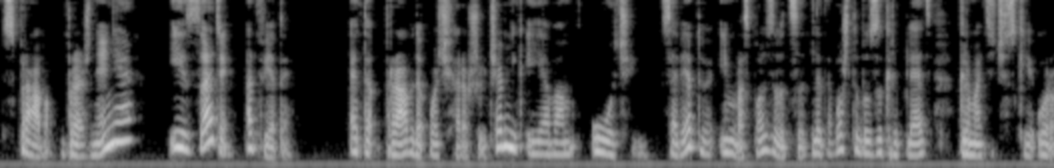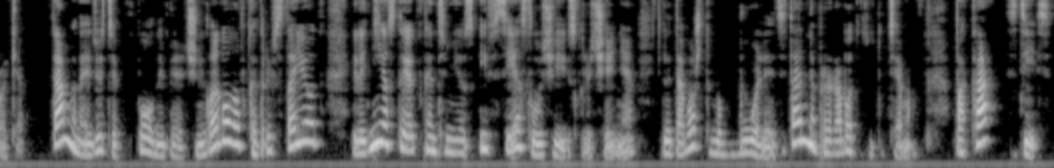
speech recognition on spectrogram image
справа упражнения и сзади ответы. Это правда очень хороший учебник, и я вам очень советую им воспользоваться для того, чтобы закреплять грамматические уроки. Там вы найдете полный перечень глаголов, который встает или не встает в continuous, и все случаи исключения, для того, чтобы более детально проработать эту тему. Пока здесь,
